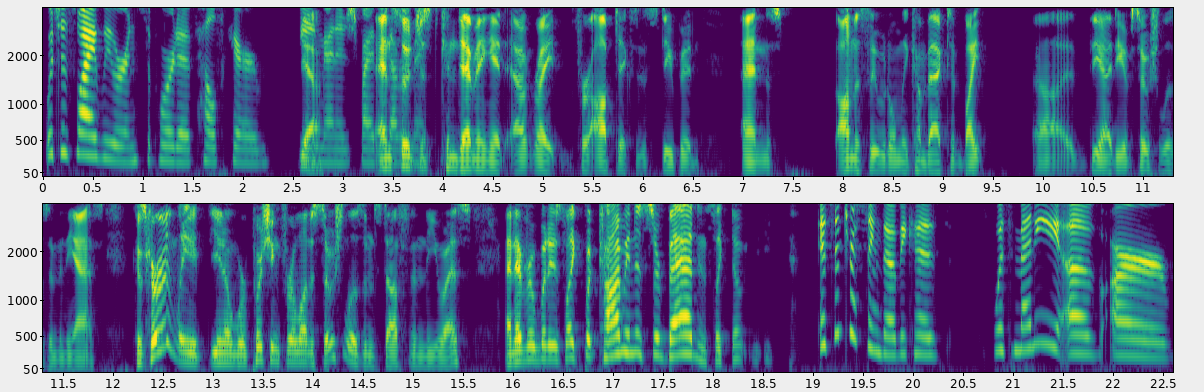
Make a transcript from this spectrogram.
Which is why we were in support of healthcare being Yeah. managed by the and so just condemning it outright for optics is stupid, and honestly would only come back to bite uh, the idea of socialism in the ass. Because currently, you know, we're pushing for a lot of socialism stuff in the U.S. and everybody's like, "But communists are bad," and it's like, no, It's interesting though because with many of our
